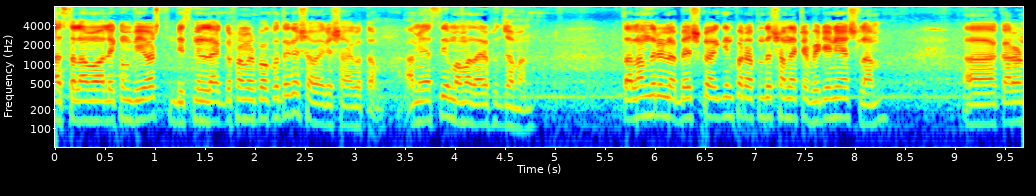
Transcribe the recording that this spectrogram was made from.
আসসালামু আলাইকুম ভিউয়ার্স, বিসমিল্লাহ এগ্রো পক্ষ থেকে সবাইকে স্বাগতম। আমি আছি মোহাম্মদ আরিফুজ্জামান। তো আলহামদুলিল্লাহ, বেশ কয়েকদিন পর আপনাদের সামনে একটা ভিডিও নিয়ে আসলাম। কারণ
